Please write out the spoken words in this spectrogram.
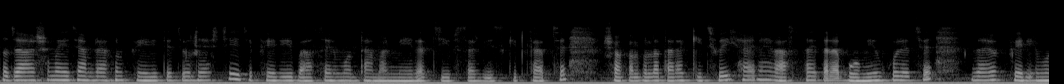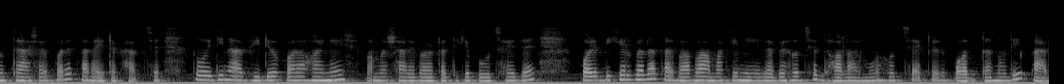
তো যাওয়ার সময় এই যে আমরা এখন ফেরিতে চলে আসছি, এই যে ফেরির বাসের মধ্যে আমার মেয়েরা চিপস আর বিস্কিট খাচ্ছে। সকালবেলা তারা কিছুই খায় নাই রাস্তায় তারা বমিও করেছে। যাই হোক, ফেরির মধ্যে আসার পরে তারা এটা খাচ্ছে। তো ওই দিন আর ভিডিও করা হয় নাই, আমরা সাড়ে বারোটার দিকে পৌঁছাই যাই। পরে বিকেলবেলা তার বাবা আমাকে নিয়ে যাবে হচ্ছে ধলার মোড়, হচ্ছে একটা পদ্মা নদীর পার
